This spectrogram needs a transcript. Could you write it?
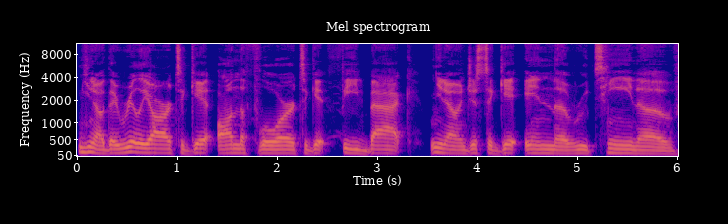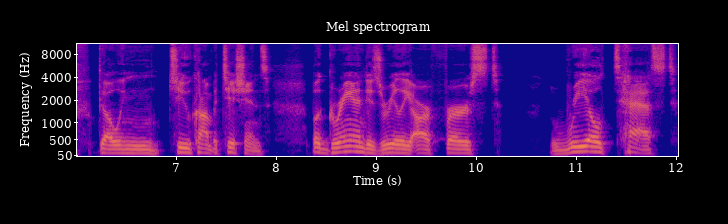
You know, they really are to get on the floor, to get feedback, you know, and just to get in the routine of going to competitions. But Grand is really our first real test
